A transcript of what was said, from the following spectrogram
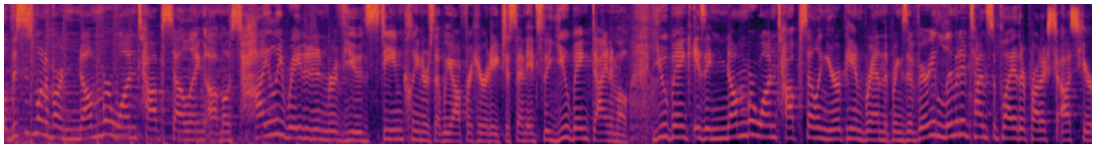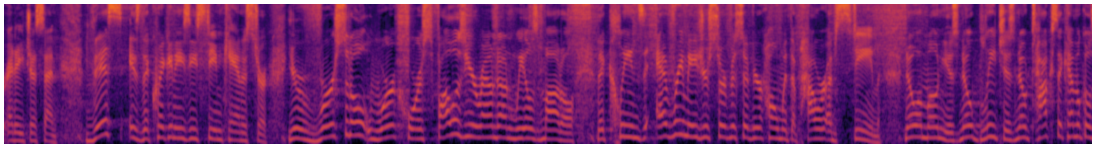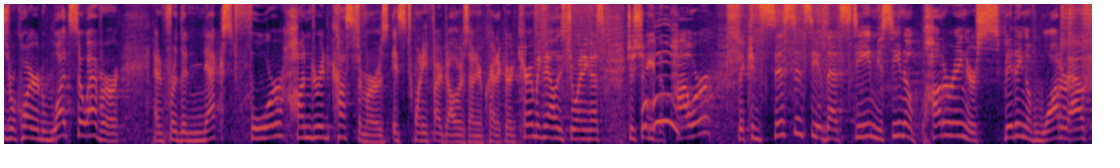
Well, this is one of our number one top selling, uh, most highly rated and reviewed steam cleaners that we offer here at HSN. It's the Ewbank Dynamo. Ewbank is a number one top selling European brand that brings a very limited time supply of their products to us here at HSN. This is the quick and easy steam canister. Your versatile workhorse follows you around on wheels model that cleans every major surface of your home with the power of steam. No ammonias, no bleaches, no toxic chemicals required whatsoever. And for the next 400 customers, it's $25 on your credit card. Carrie McNally's joining us to show you the power, the consistency of that steam. You see no puttering or spitting of water out.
